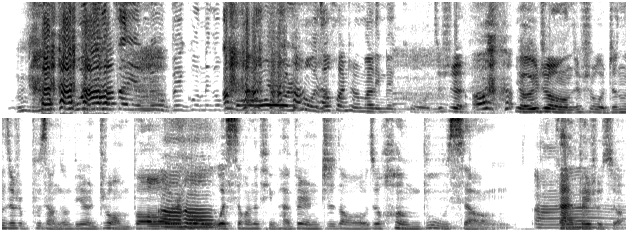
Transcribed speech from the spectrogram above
我就再也没有背过那个包，然后我就换成了 m a l i m e c o 就是有一种就是我真的就是不想跟别人撞包，然后我喜欢的品牌被人知道了，我就很不想再背出去了。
